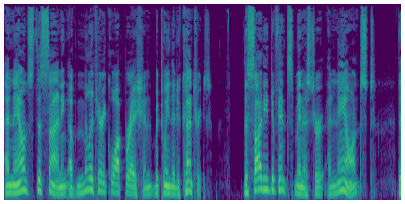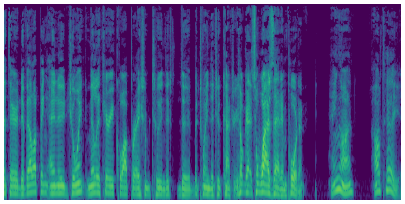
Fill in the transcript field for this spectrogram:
announced the signing of military cooperation between the two countries. The Saudi defense minister announced that they're developing a new joint military cooperation between the, the between the two countries. Okay, so why is that important? Hang on, I'll tell you.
